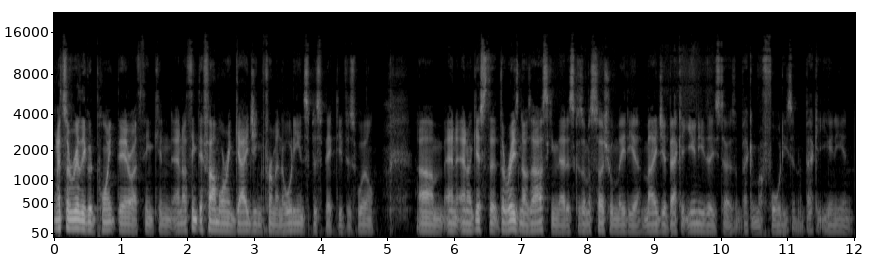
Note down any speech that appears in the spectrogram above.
that's a really good point there, I think, and, and I think they're far more engaging from an audience perspective as well. Um, and, and I guess the, the reason I was asking that is because I'm a social media major back at uni these days. I'm back in my 40s and I'm back at uni and,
